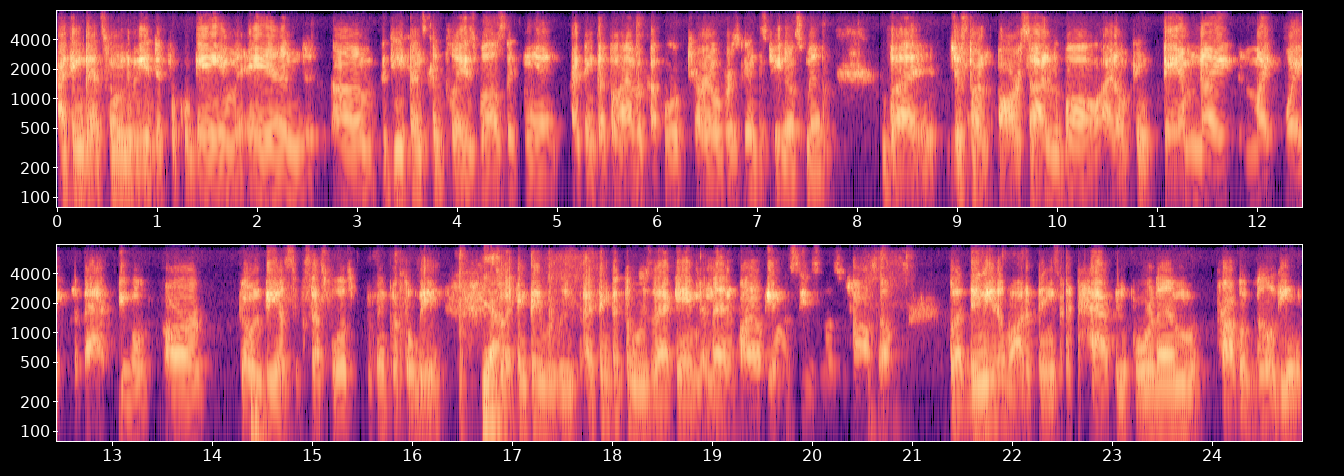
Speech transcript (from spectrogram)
I think that's going to be a difficult game, and um, the defense can play as well as they can. I think that they'll have a couple of turnovers against Geno Smith, but just on our side of the ball, I don't think Bam Knight and Mike White in the backfield are going and be as successful as we think that they'll be. Yeah. So I think they lose, I think that they'll lose that game, and then final game of the season is a toss-up. But they need a lot of things to happen for them, probability,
